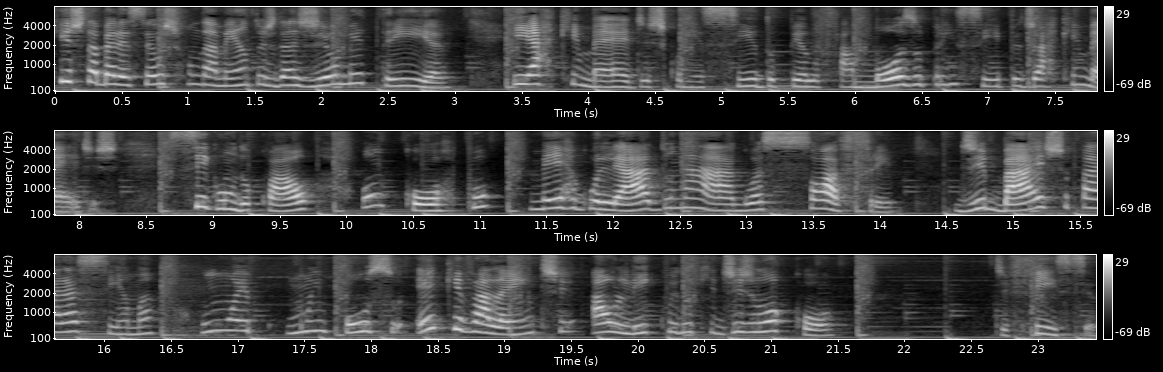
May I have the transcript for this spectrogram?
que estabeleceu os fundamentos da geometria, e Arquimedes, conhecido pelo famoso princípio de Arquimedes, segundo o qual um corpo mergulhado na água sofre de baixo para cima um, um impulso equivalente ao líquido que deslocou. Difícil?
